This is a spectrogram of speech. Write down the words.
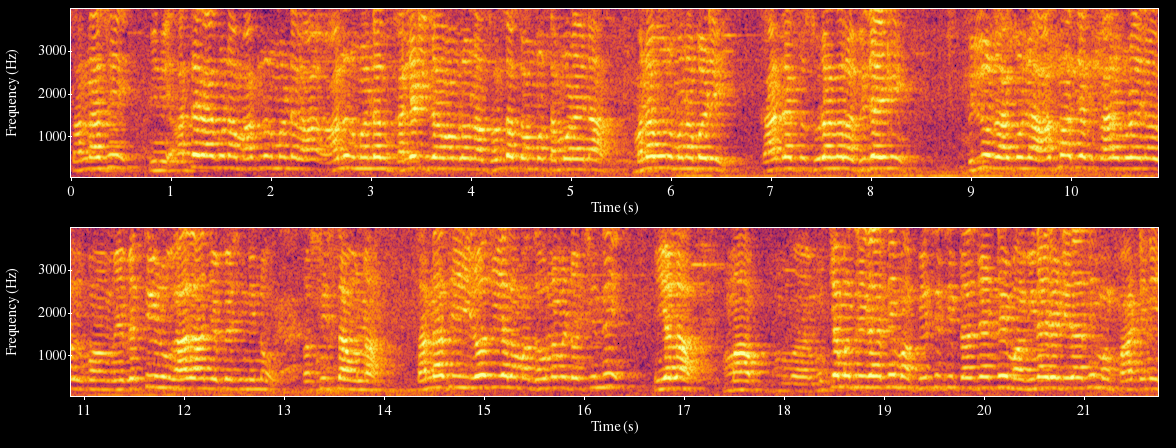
సన్నాసి అంతేకాకుండా మాక్లూరు మండల్ ఆలూరు మండలం కల్లెడి గ్రామంలో నా సొంత తమ్ము తమ్ముడైన మన ఊరు మనబడి కాంట్రాక్టర్ సురంగల విజయ్ని బిల్లులు రాకుండా ఆత్మహత్యకు కారకుడైన వ్యక్తి నువ్వు కాదా అని చెప్పేసి నిన్ను ప్రశ్నిస్తా ఉన్నా. సన్నాసి ఈ రోజు మా గవర్నమెంట్ వచ్చింది. ఇలా మా ముఖ్యమంత్రి గారిని మా పిసిసి ప్రెసిడెంట్ని మా వినయ్ రెడ్డి గారిని మా పార్టీని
